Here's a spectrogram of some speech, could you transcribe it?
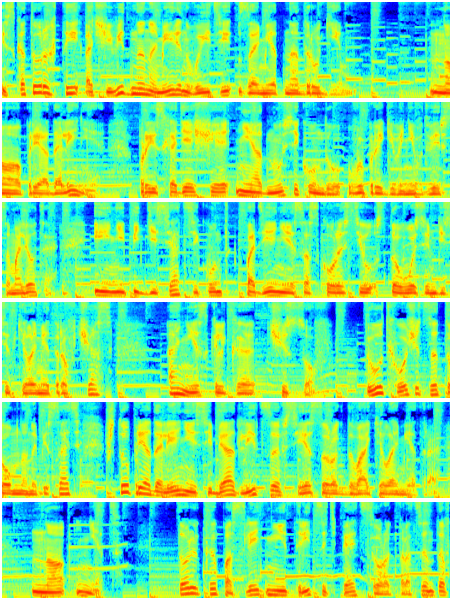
из которых ты, очевидно, намерен выйти заметно другим. Но преодоление, происходящее не одну секунду выпрыгивания в дверь самолета и не 50 секунд падения со скоростью 180 км в час – а несколько часов. Тут хочется томно написать, что преодоление себя длится все 42 километра. Но нет. Только последние 35-40%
